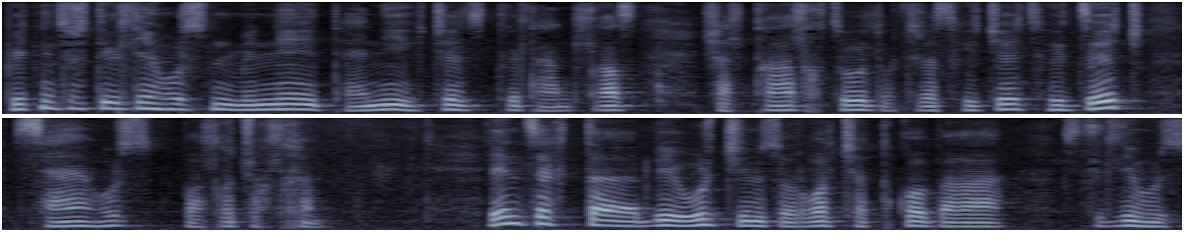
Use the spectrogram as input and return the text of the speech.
Бидний зүр сэтгэлийн хөрс нь миний таны хичээл сэтгэл хандлагаас шалтгааллах зүйл учраас хижээж хизээж сайн хөрс болгож болох юм. Энэ цагт би үр жимс ургуулж чадахгүй байгаа сэтгэлийн хөрс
